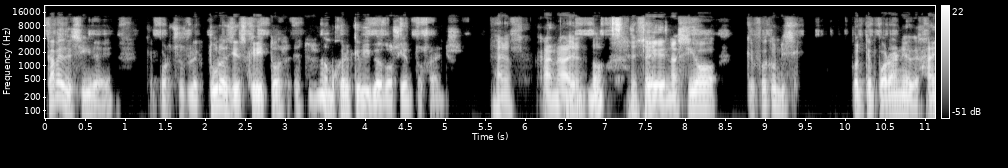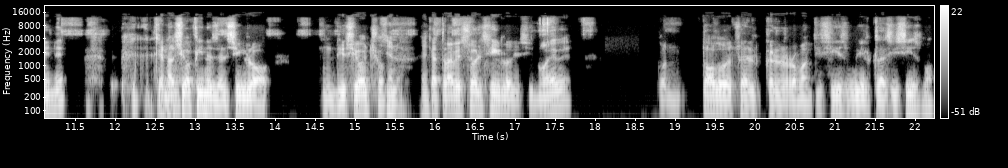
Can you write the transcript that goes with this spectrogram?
cabe decir ¿eh? que por sus lecturas y escritos, esto es una mujer que vivió 200 años. Claro. Hannah ¿no? Eh, nació, que fue contemporánea de Heine, que nació a fines del siglo XVIII, que atravesó el siglo XIX con todo el, con el romanticismo y el clasicismo,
